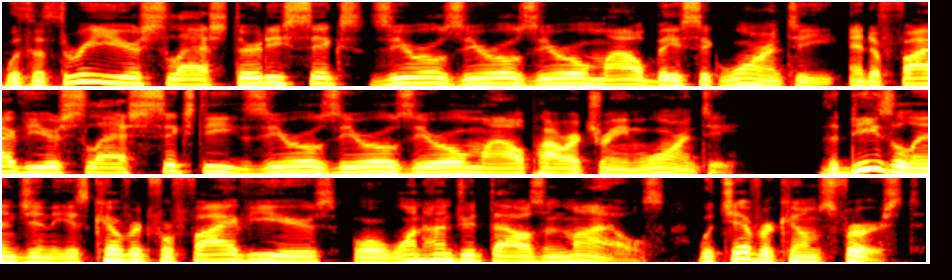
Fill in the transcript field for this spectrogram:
with a 3-year slash 36,000 mile basic warranty and a 5-year slash 60,000 mile powertrain warranty. The diesel engine is covered for 5 years or 100,000 miles, whichever comes first.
